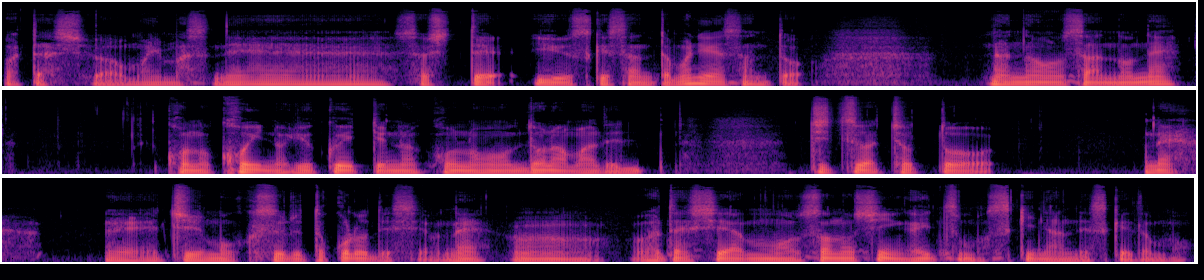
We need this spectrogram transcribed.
私は思いますね。そしてユースケさんとマリアさんと七尾さんのねこの恋の行方っていうのはこのドラマで実はちょっとね、えー、注目するところですよね、うん、私はもうそのシーンがいつも好きなんですけども。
